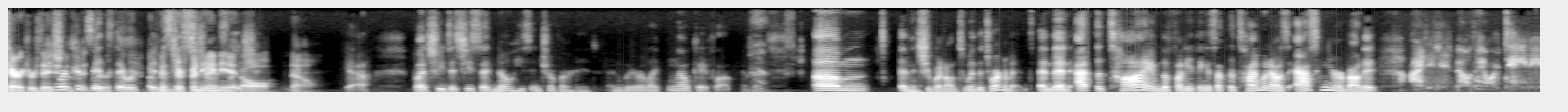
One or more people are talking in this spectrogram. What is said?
characterization We're of Mr. convinced there would been Mr. Fognini at all. No. Yeah. But she did she said, No, he's introverted. And we were like, "Mm, okay, Flavia. Um and then she went on to win the tournament. And then at the time, the funny thing is at the time when I was asking her about it, I didn't know they were dating.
